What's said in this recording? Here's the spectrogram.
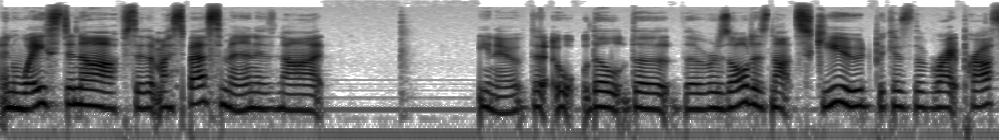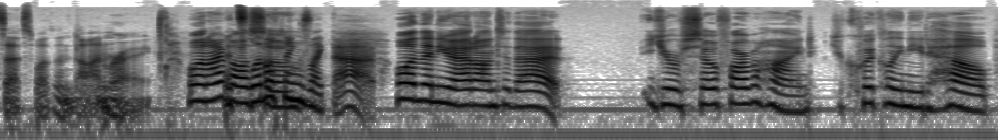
and waste enough so that my specimen is not you know the oh, the the, the result is not skewed because the right process wasn't done Right. Well, and I've it's also little things like that Well, and then you add on to that, you're so far behind. You quickly need help.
